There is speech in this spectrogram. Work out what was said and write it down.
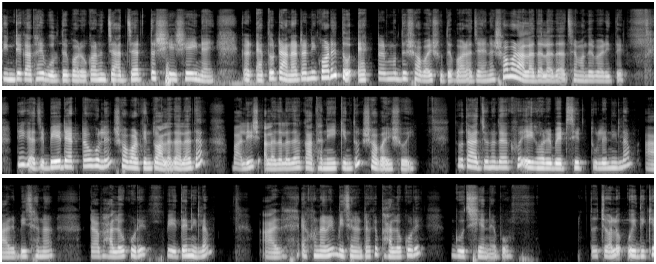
তিনটে কথাই বলতে পারো, কারণ যার যারটা শেষেই নেয়। কারণ এত টানাটানি করে তো একটার মধ্যে সবাই শুতে পারা যায় না সবার আলাদা আলাদা আছে আমাদের বাড়িতে। ঠিক আছে বেড একটাও হলে সবার কিন্তু আলাদা আলাদা, বালিশ আলাদা আলাদা, কাঁথা নিয়েই কিন্তু সবাই শোয়। তো তার জন্য দেখো এই ঘরে বেডশিট তুলে নিলাম আর বিছানাটা ভালো করে পেতে নিলাম। আর এখন আমি বিছানাটাকে ভালো করে গুছিয়ে নেব। তো চলো ওইদিকে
